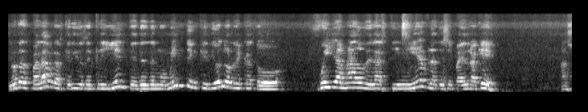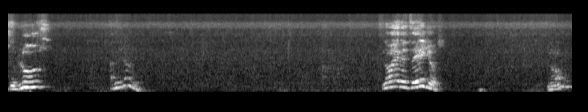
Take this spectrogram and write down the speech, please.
En otras palabras, queridos, el creyente, desde el momento en que Dios lo rescató, fue llamado de las tinieblas, dice Pedro, ¿a qué? A su luz admirable. No eres de ellos. No.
